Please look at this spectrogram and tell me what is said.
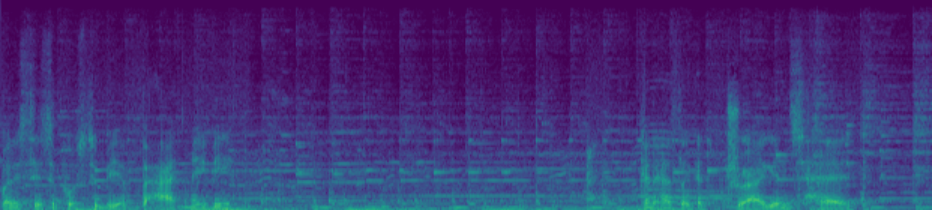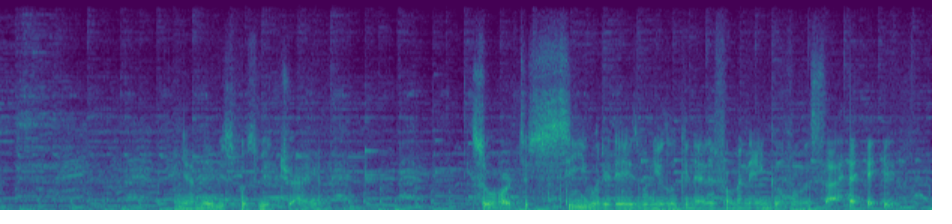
What is this supposed to be? A bat, maybe? Kind of has like a dragon's head. Yeah, maybe it's supposed to be a dragon. So hard to see what it is when you're looking at it from an angle from the side.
